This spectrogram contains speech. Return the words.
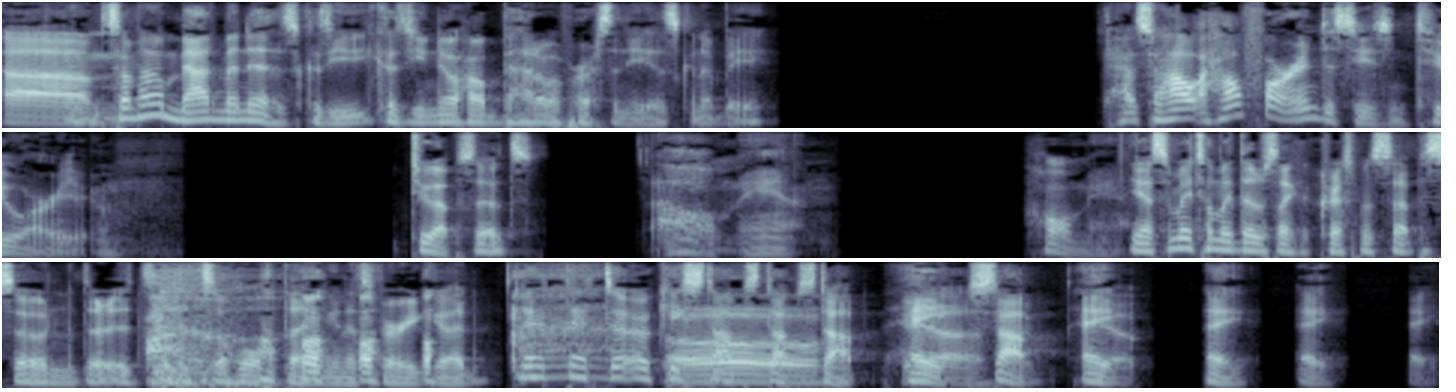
Um, somehow Mad Men is because you because you know how bad of a person he is going to be. so how how far into season two are you? Two episodes. Oh man. Oh man. Yeah, somebody told me there was like a Christmas episode, and there, it's, it's a whole thing, and it's very good. No, no, no, okay, stop, stop, Oh, stop. Hey, yeah. stop. Hey, Yep. hey, hey, hey.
